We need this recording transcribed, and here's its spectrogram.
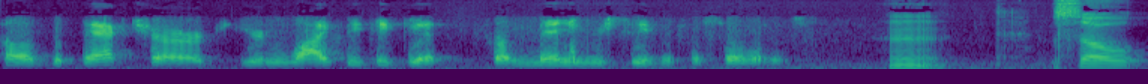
of the back charge you're likely to get from many receiving facilities. Hmm. So,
